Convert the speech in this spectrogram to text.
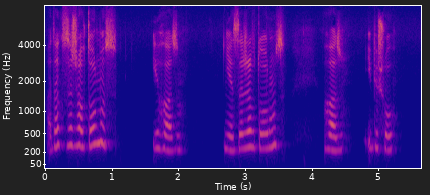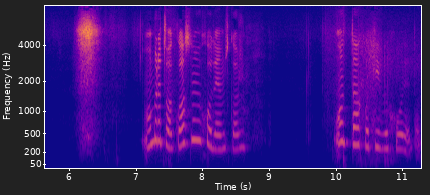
А так зажав тормоз і газу. Ні, зажав тормоз, газу. І пішов. О, братва, класно виходить, я вам скажу. От так от і виходить так.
